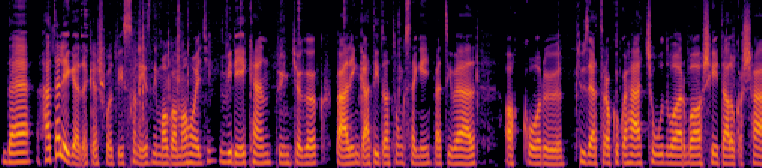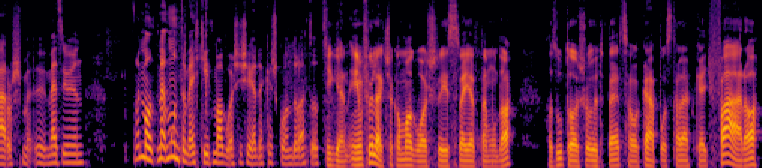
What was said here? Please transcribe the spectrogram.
de hát elég érdekes volt visszanézni magam, ahogy vidéken prüntjögök, pálinkát itatunk szegény Petivel, akkor ö, tüzet rakok a hátsó udvarba, sétálok a sáros mezőn. Mond, mondtam egy-két magvas és érdekes gondolatot. Igen, én főleg csak a magvas részre értem oda, az utolsó öt perc, ahol káposztalepke egy fára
